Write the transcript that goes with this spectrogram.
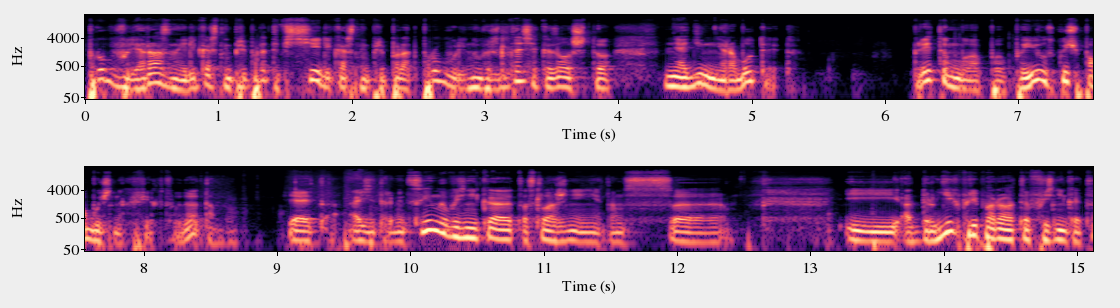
Пробовали разные лекарственные препараты, все лекарственные препараты пробовали, но в результате оказалось, что ни один не работает. При этом а, появилась куча побочных эффектов, да, там азитромицина возникают осложнения там с и от других препаратов возникает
